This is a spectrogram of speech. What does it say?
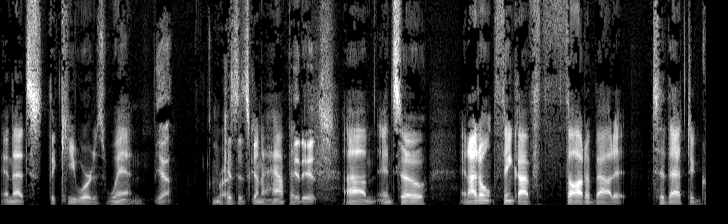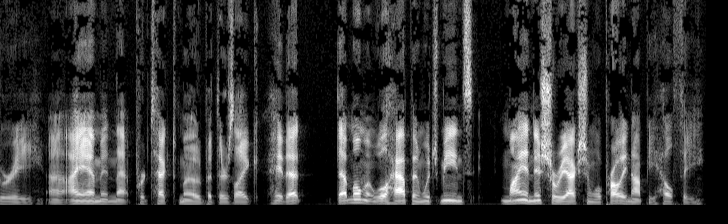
and that's the key word is when Yeah. because it's going to happen. It is. Um, and so, and I don't think I've thought about it to that degree. Uh, I am in that protect mode, but there's like, hey, that that moment will happen, which means my initial reaction will probably not be healthy.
